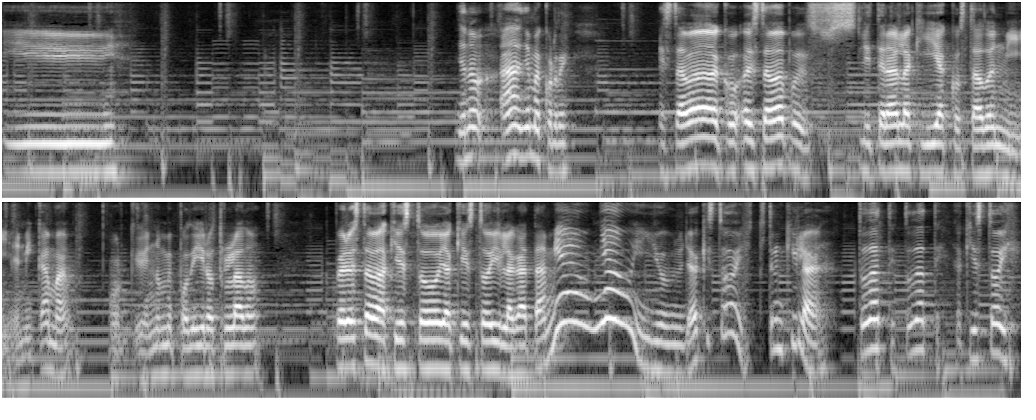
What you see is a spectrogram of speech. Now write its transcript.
Y ya no, ah, ya me acordé. Estaba estaba pues literal aquí acostado en mi en mi cama porque no me podía ir a otro lado. Pero estaba aquí estoy, aquí estoy y la gata miau, miau y yo ya aquí estoy, tranquila. Tú date, tú date, aquí estoy.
